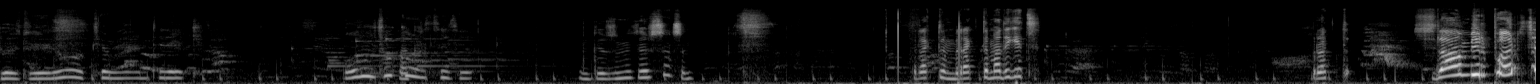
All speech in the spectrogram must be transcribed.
Gözlerine bakıyorum ben direkt. Oğlum çok korkutucu. Gözünü görsün sen. Bıraktım bıraktım hadi git. Bıraktı. Silahın bir parçası.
